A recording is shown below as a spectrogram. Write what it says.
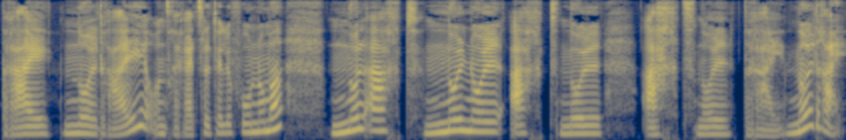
303, unsere Rätseltelefonnummer 080080800303.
